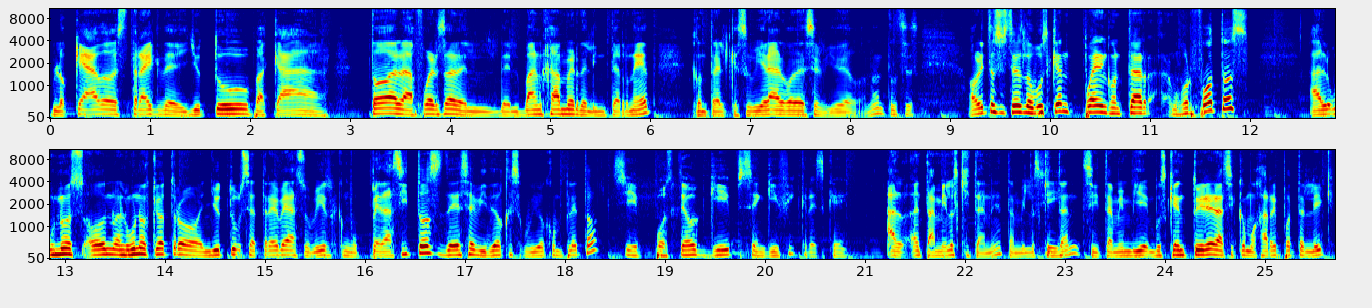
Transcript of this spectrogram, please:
bloqueado, strike de YouTube, acá toda la fuerza del, del Van Hammer del internet contra el que subiera algo de ese video, ¿no? Entonces, ahorita si ustedes lo buscan, pueden encontrar a lo mejor fotos. Algunos, o no- alguno que otro en YouTube se atreve a subir como pedacitos de ese video que subió completo. Si posteo GIFs en Giphy, ¿crees que...? Eh, también los quitan, ¿eh? También los Sí. quitan. Sí, también vi- busqué en Twitter así como Harry Potter Leak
